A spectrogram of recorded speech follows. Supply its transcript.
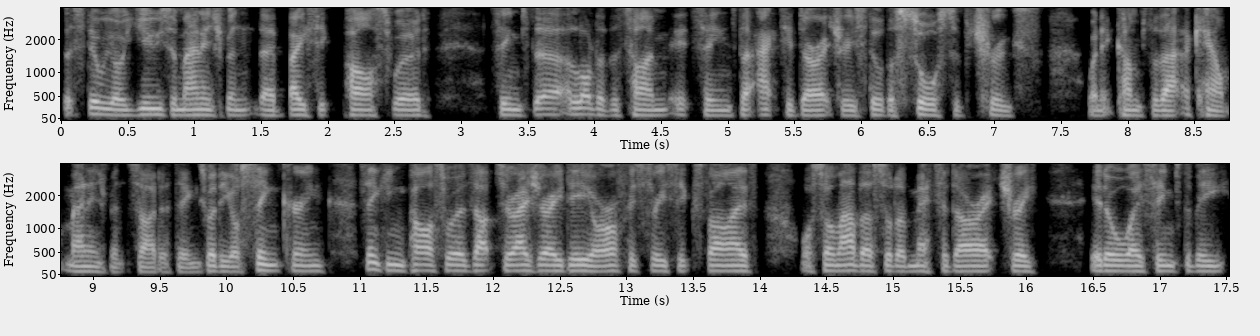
but still your user management, their basic password seems that a lot of the time it seems that Active Directory is still the source of truth when it comes to that account management side of things. Whether you're syncing syncing passwords up to Azure AD or Office 365 or some other sort of meta directory, it always seems to be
